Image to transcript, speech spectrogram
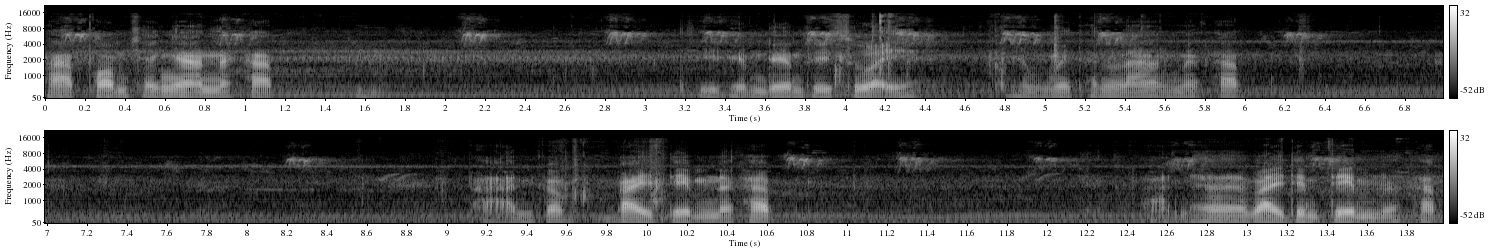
ภาพพร้อมใช้งานนะครับ สีเดิมๆสวยๆยังไม่ทันล้างนะครับ ผานก็ใบเต็มนะครับผ่านห้าใบเต็มๆนะครับ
